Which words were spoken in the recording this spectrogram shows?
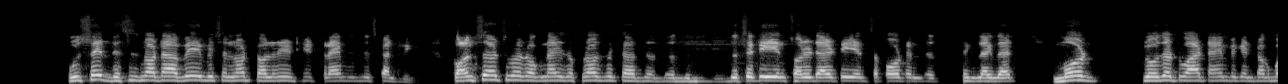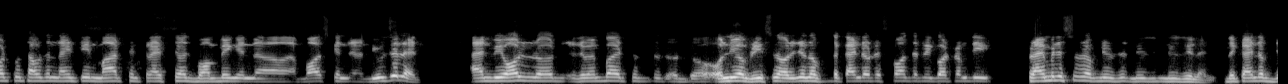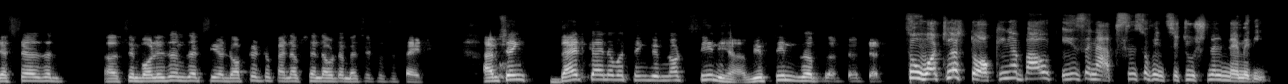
who said, "This is not our way. We shall not tolerate hate crimes in this country." Concerts were organized across the the, the, the, city in solidarity and support and things like that. More closer to our time, we can talk about 2019 March in Christchurch bombing in uh, mosque in uh, New Zealand and we all uh, remember it's only of recent origin of the kind of response that we got from the prime minister of new, new, new zealand. The kind of gestures and uh, symbolism that she adopted to kind of send out a message to society. I'm saying that kind of a thing we've not seen here. We've seen the, the, the- So what you're talking about is an absence of institutional memory.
